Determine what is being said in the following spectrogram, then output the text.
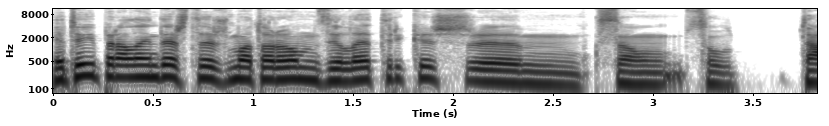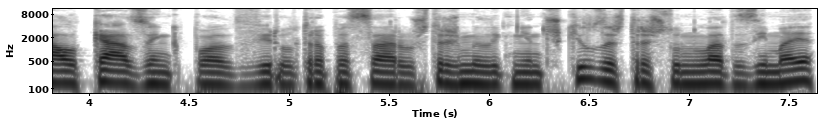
Então, e para além destas motorhomes elétricas, um, que são, são tal caso em que pode vir ultrapassar os 3.500 kg, as 3 toneladas e meia.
